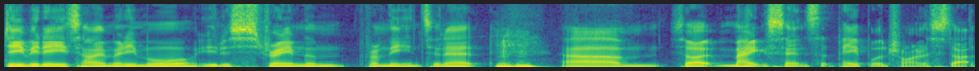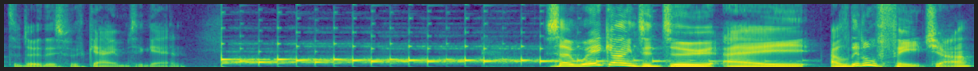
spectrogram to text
DVDs home anymore, you just stream them from the internet. Mm-hmm. Um, so it makes sense that people are trying to start to do this with games again. So we're going to do a a little feature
